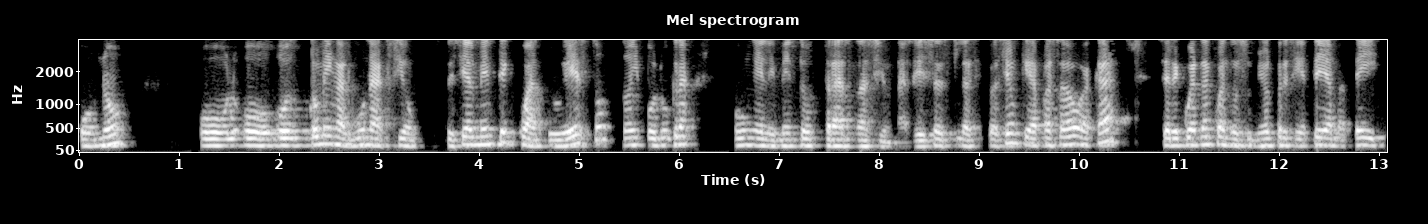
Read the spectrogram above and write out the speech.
o no, o, o, tomen alguna acción, especialmente cuando esto no involucra un elemento transnacional. Esa es la situación que ha pasado acá. Se recuerdan cuando asumió el presidente Yamatei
